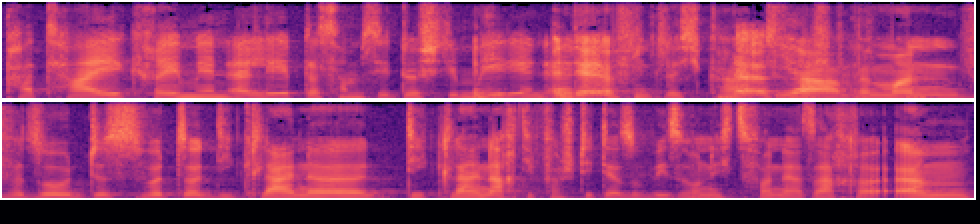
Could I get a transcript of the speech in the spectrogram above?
Parteigremien erlebt? Das haben Sie durch die Medien in, in erlebt? Der Öffentlichkeit. in der Öffentlichkeit. Ja, wenn man so, das wird so die kleine, die kleine, ach, die versteht ja sowieso nichts von der Sache. Ähm,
